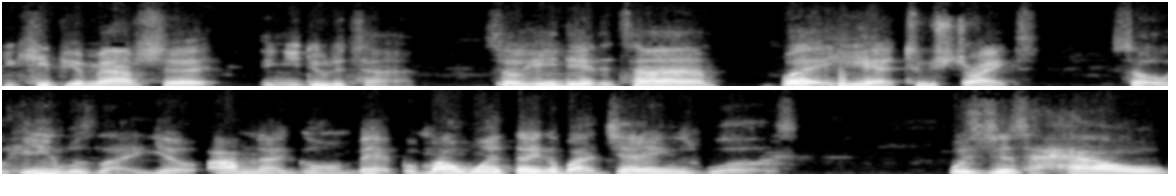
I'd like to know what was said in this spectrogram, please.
you keep your mouth shut and you do the time. So mm-hmm. he did the time, but he had two strikes. So he was like, yo, I'm not going back. But my one thing about James was was just how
